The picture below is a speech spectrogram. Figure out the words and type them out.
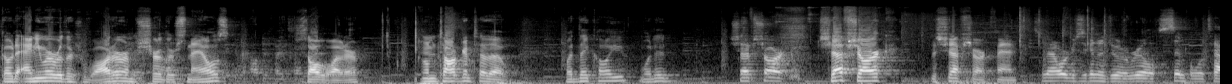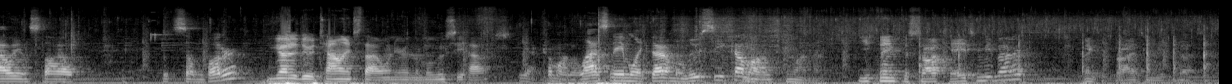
Go to anywhere where there's water, I'm sure there's snails. Salt water. I'm talking to the what'd they call you? What did Chef Shark. Chef Shark, the Chef Shark fan. So now we're just gonna do a real simple Italian style with some butter. You gotta do Italian style when you're in the Malusi house. Yeah, come on. A last name like that, Malusi. Come on. Come on now. You think the saute's gonna be better? I think the fries gonna be the best.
